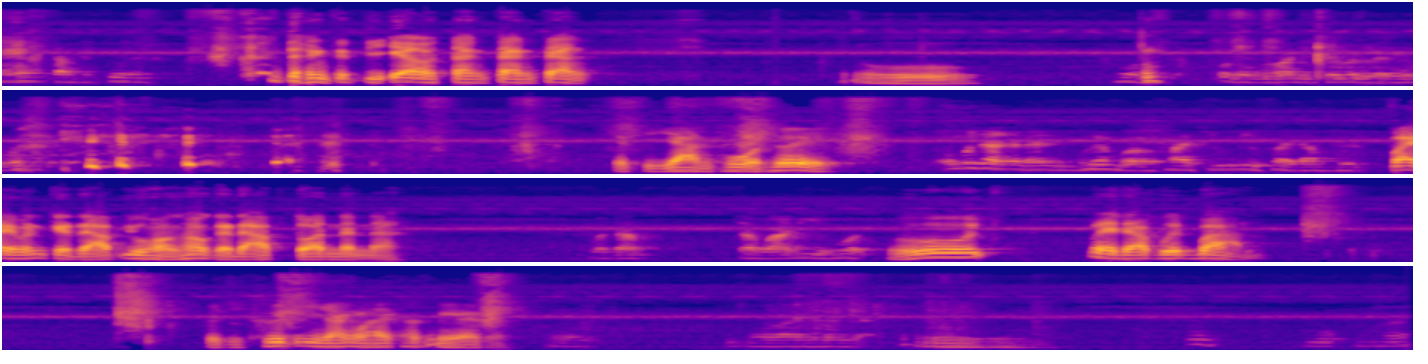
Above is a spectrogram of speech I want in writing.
นี่ตามสกิลตั้งแตะตีเอาตั้งตั้งตั้งโอ้คนหนึ่งว่าดีเกินเลยมั้งจะสิย่านโพดเฮ้ยผมไม่ใช่จะไหนเพื่อนบอกไฟคิวดีไฟดำคือไฟมันกระดับอยู่ห้องเฮากระดับตอนนั้นนะมันดับจังหวะดีพูดโอ้ยไฟดับเบิดบ้านก็สิคืดอีหยังหลายคักแน่เนี่ยอะไรนั่นแหละอืมมุก นะ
